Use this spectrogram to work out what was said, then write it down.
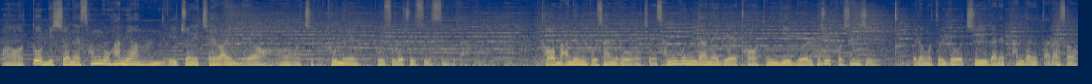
어, 또 미션에 성공하면 일종의 재화인데요. 어, 즉 돈을 보수로 줄 수 있습니다. 더 많은 보상으로 제 3군단에게 더 동기부여를 해줄 것인지 이런 것들도 지휘관의 판단에 따라서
